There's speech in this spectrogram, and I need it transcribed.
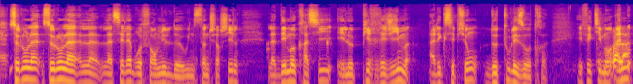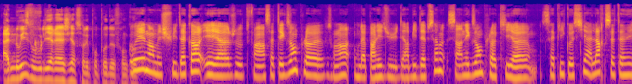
selon la, selon la, la, la, célèbre formule de Winston Churchill, la démocratie est le pire régime à l'exception de tous les autres. Effectivement. Voilà. Anne-Louise, vous vouliez réagir sur les propos de Franco? Oui, non, mais je suis d'accord. Et euh, je, cet exemple, euh, parce qu'on a, on a parlé du derby d'Epsom, c'est un exemple qui euh, s'applique aussi à l'Arc cette année.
